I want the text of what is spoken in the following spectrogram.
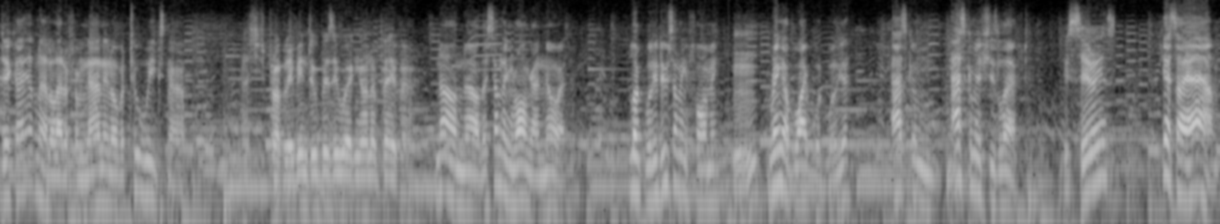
Dick, I haven't had a letter from Nan in over two weeks now. Uh, she's probably been too busy working on her paper. No, no, there's something wrong, I know it. Look, will you do something for me? Hmm? Ring up Whitewood, will you? Ask him, ask him if she's left. You serious? Yes, I am.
